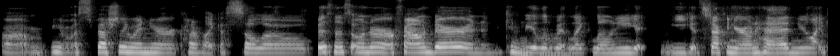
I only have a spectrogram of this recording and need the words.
Um, you know, especially when you're kind of like a solo business owner or founder, and it can be mm-hmm. a little bit mm-hmm. like lonely. You get, you get stuck in your own head, and you're like,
